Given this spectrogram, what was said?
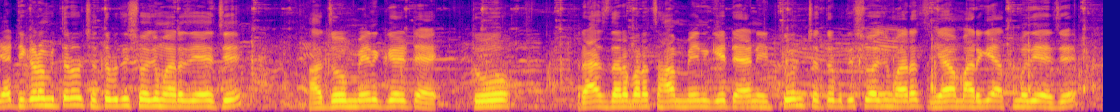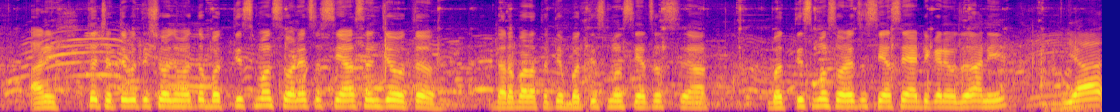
या ठिकाणी मित्रांनो छत्रपती शिवाजी महाराज यायचे. हा जो मेन गेट आहे तो राज दरबाराचा हा मेन गेट आहे आणि इथून छत्रपती शिवाजी महाराज ह्या मार्गे आतमध्ये यायचे. आणि तर छत्रपती शिवाजी महाराज बत्तीस मन सोन्याचं सिंहासन जे होतं दरबारात ते बत्तीस मन सिंहाचं बत्तीस मन सोन्याचं सिंहासन या ठिकाणी होतं. आणि या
